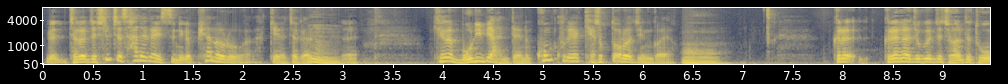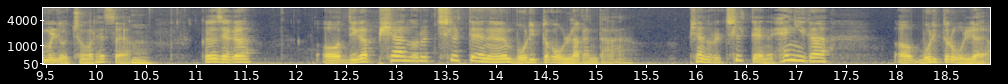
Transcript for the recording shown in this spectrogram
그러니까 제가 이제 실제 사례가 있으니까 피아노로 할게요. 제가. 예. 걔가 몰입이 안 되는 콩쿠르에 계속 떨어진 거예요. 어. 그래 그래가지고 이제 저한테 도움을 요청을 했어요. 그래서 제가 어 네가 피아노를 칠 때는 몰입도가 올라간다. 피아노를 칠 때는 행위가 어 몰입도를 올려요.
